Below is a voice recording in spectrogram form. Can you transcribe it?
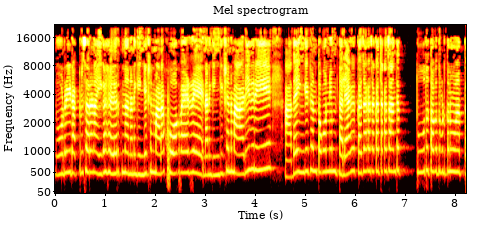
ನೋಡ್ರಿ ಡಾಕ್ಟರ್ ಸರ್ ನಾ ಈಗ ಹೇಳ್ತೀನಿ ನನಗೆ ಇಂಜೆಕ್ಷನ್ ಮಾಡಕ್ ಹೋಗ್ಬೇಡ್ರಿ. ನನಗೆ ಇಂಜೆಕ್ಷನ್ ಮಾಡಿದ್ರಿ ಅದೇ ಇಂಜೆಕ್ಷನ್ ತಗೊಂಡು ನಿಮ್ಮ ತಲೆಯಾಗ ಕಚ ಕಚ ಕಚ ಕಚ ಅಂತ ತೂತು ತೆಗೆದು ಬಿಡ್ತಾನೆ ಮತ್ತ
